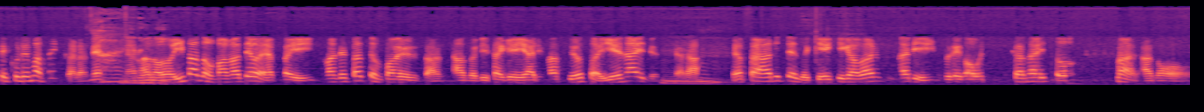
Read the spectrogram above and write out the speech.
てくれませんからね。はい。あの今のままではやっぱりいつまでたってもパウエルさんあの利下げやりますよとは言えないですから、うん。やっぱりある程度景気が悪くなりインフレが落ち着かないと、まあ、あの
